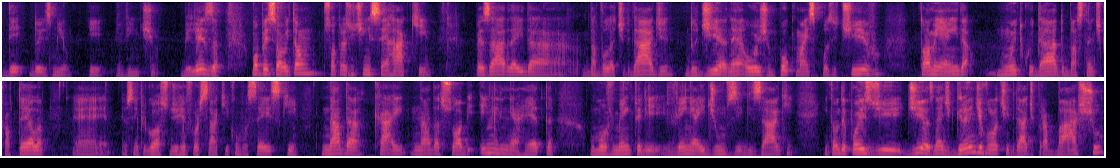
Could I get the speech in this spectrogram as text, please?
de 2021. Beleza? Bom, pessoal, então, só para a gente encerrar aqui, apesar daí da, da volatilidade do dia, né, hoje um pouco mais positivo, tomem ainda muito cuidado, bastante cautela. É, eu sempre gosto de reforçar aqui com vocês que nada cai, nada sobe em linha reta o movimento ele vem aí de um zigue-zague. Então, depois de dias né, de grande volatilidade para baixo,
